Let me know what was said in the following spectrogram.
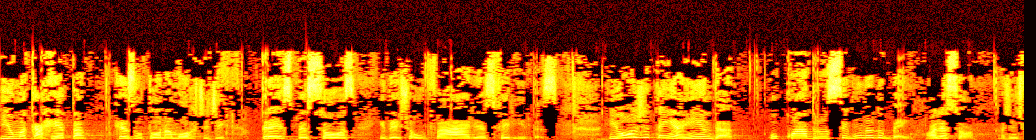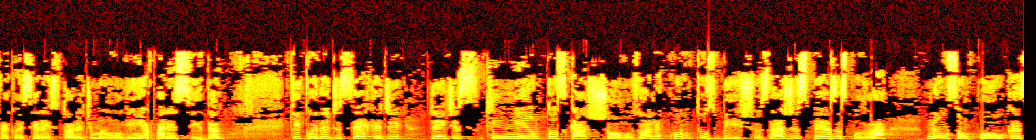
e uma carreta, resultou na morte de três pessoas e deixou várias feridas. E hoje tem ainda o quadro Segunda do Bem. Olha só, a gente vai conhecer a história de uma onguinha aparecida que cuida de cerca de, gente, 500 cachorros. Olha quantos bichos. As despesas por lá não são poucas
